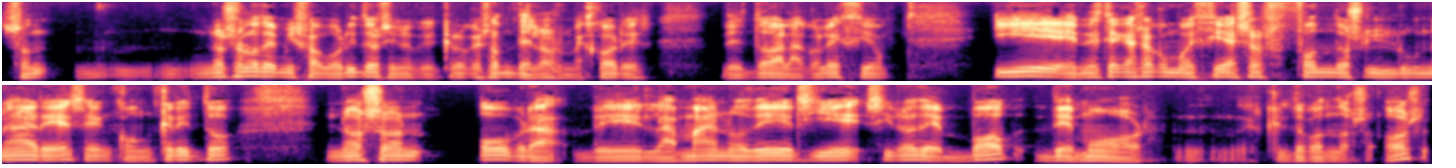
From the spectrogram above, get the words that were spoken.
son no solo de mis favoritos, sino que creo que son de los mejores de toda la colección. Y en este caso, como decía, esos fondos lunares en concreto no son obra de la mano de Hergé, sino de Bob de Moore, escrito con dos O's.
